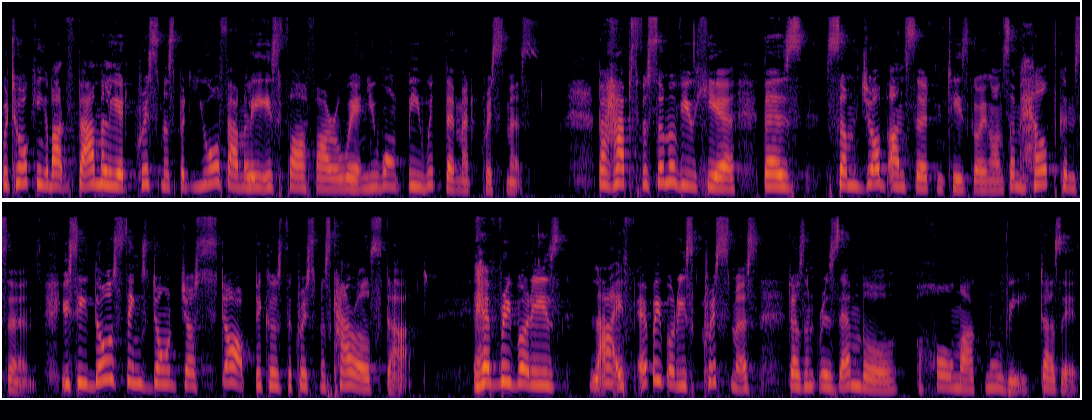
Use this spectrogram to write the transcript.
we're talking about family at Christmas, but your family is far, far away and you won't be with them at Christmas. Perhaps for some of you here, there's some job uncertainties going on, some health concerns. You see, those things don't just stop because the Christmas carols start. Everybody's life, everybody's Christmas doesn't resemble a Hallmark movie, does it?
